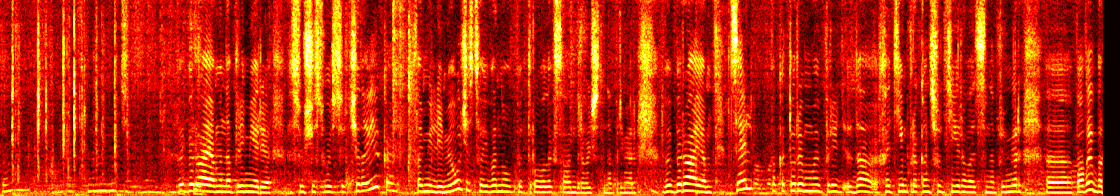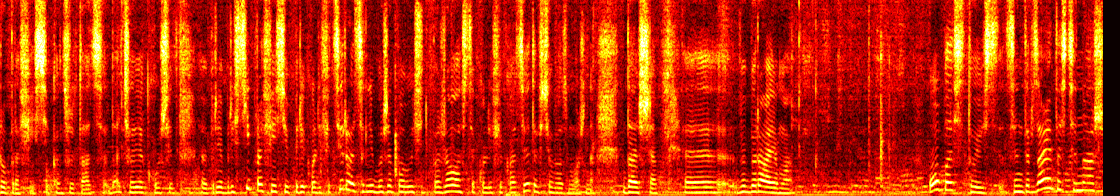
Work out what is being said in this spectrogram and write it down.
Александрович. Выбираем на примере существующего человека, фамилия, имя, отчество, Иванов Петро Александрович, например. Выбираем цель, по которой мы да, хотим проконсультироваться, например, э, по выбору профессии консультация. Да, человек хочет э, приобрести профессию, переквалифицироваться, либо же повысить, пожалуйста, квалификацию. Это все возможно. Дальше. Э, Выбираем область, то есть центр занятости наш,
